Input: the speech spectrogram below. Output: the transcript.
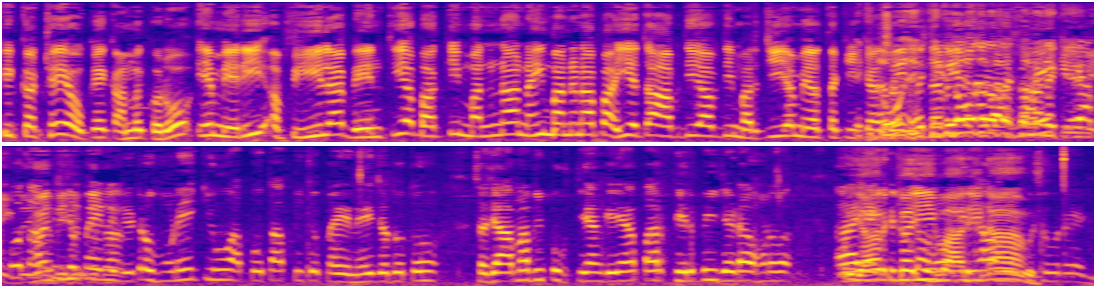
ਕਿ ਇਕੱਠੇ ਹੋ ਕੇ ਕੰਮ ਕਰੋ ਇਹ ਮੇਰੀ ਅਪੀਲ ਹੈ ਬੇਨਤੀ ਹੈ ਬਾਕੀ ਮੰਨਣਾ ਨਹੀਂ ਮੰਨਣਾ ਭਾਈ ਇਹ ਤਾਂ ਆਪਦੀ ਆਪਦੀ ਮਰਜ਼ੀ ਹੈ ਮੈਂ ਤਾਂ ਕੀ ਕਹਿ ਸਕਦਾ। ਆਪੋ ਹੋਣੇ ਕਿਉਂ ਆਪੋ ਤਾਪੀ ਚੋਂ ਪਏ ਨੇ ਜਦੋਂ ਤੋਂ ਸਜ਼ਾਵਾਂ ਵੀ ਭੁਗਤੀਆਂ ਗਈਆਂ ਪਰ ਫਿਰ ਵੀ ਜਿਹੜਾ ਹੁਣ ਉਹ ਯਾਰ ਕਈ ਵਾਰੀ ਨਾ ਉਹ ਕੁਛ ਹੋ ਰਿਹਾ ਜੀ।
